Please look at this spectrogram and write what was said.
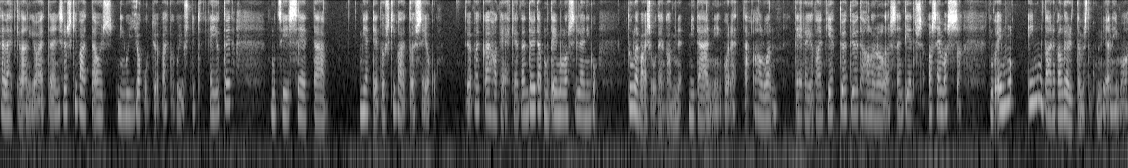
tällä hetkellä ainakin ajattelen, niin se olisi kiva, että olisi niin joku työpaikka, kun just nyt ei ole töitä. Mutta siis se, että miettii, että olisi kiva, että olisi se joku työpaikka ja hakee ehkä jotain töitä, mutta ei mulla ole silleen niin kuin tulevaisuuteenkaan mitään, niin kuin, että haluan tehdä jotain tiettyä työtä, haluan olla jossain tietyssä asemassa. Niin kuin ei, mulla, ei multa ainakaan löydy tämmöistä kunnianhimoa.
